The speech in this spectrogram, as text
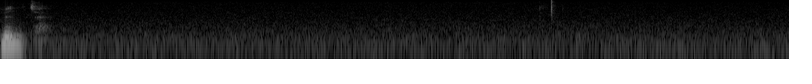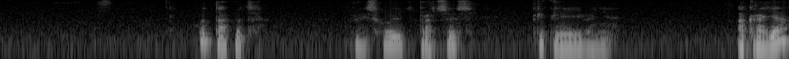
Видите? Вот так вот происходит процесс приклеивания. А края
